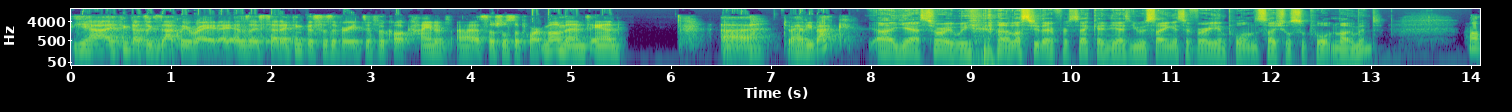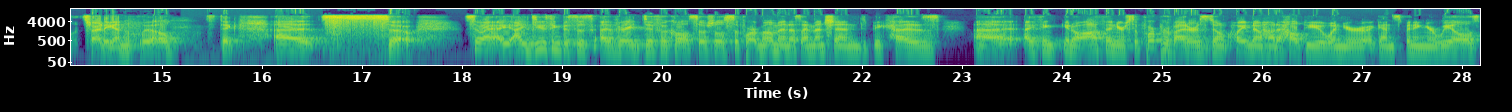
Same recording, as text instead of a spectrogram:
yeah, I think that's exactly right. As I said, I think this is a very difficult kind of uh, social support moment. And uh, do I have you back? Uh, yeah, sorry, we lost you there for a second. Yes, you were saying it's a very important social support moment. Well, let's try it again. Hopefully that'll stick. Uh, so, so I, I, do think this is a very difficult social support moment, as I mentioned, because uh, I think you know often your support providers don't quite know how to help you when you're again spinning your wheels,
